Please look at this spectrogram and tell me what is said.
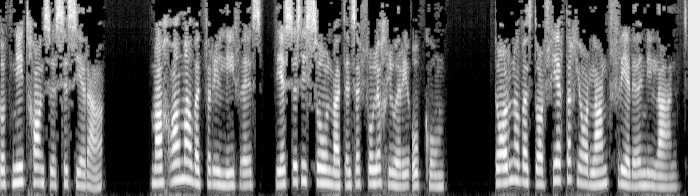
tot niet gaan so Sisera. Mag allemaal wat voor u lief is, wees soos die zoon wat in zijn volle glorie opkom. Daarna was daar 40 jaar lang vrede in die land.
